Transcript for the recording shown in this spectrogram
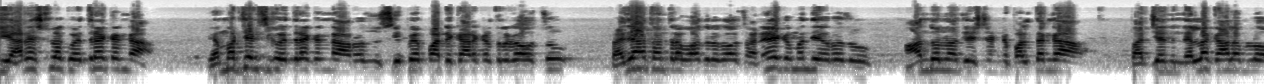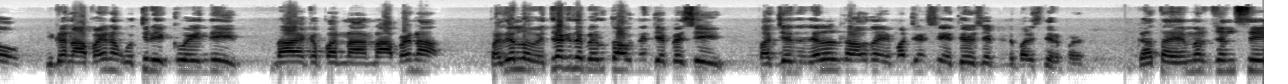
ఈ అరెస్టులకు వ్యతిరేకంగా ఎమర్జెన్సీకి వ్యతిరేకంగా ఆ రోజు సిపిఐ పార్టీ కార్యకర్తలు కావచ్చు ప్రజాతంత్రవాదులు కావచ్చు అనేక మంది ఆ రోజు ఆందోళన చేసినటువంటి ఫలితంగా పద్దెనిమిది నెలల కాలంలో ఇక నా పైన ఒత్తిడి ఎక్కువైంది. నా యొక్క నా- నా పైన ప్రజల్లో వ్యతిరేకత పెరుగుతా ఉందని చెప్పేసి పద్దెనిమిది నెలల తర్వాత ఎమర్జెన్సీ ఎత్తివేసేటువంటి పరిస్థితి ఏర్పడింది. గత ఎమర్జెన్సీ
